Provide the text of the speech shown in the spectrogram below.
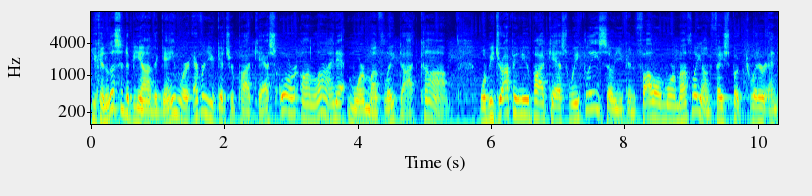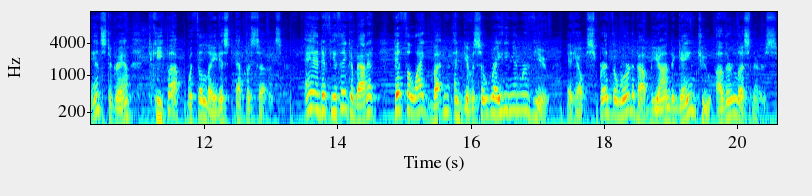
You can listen to Beyond the Game wherever you get your podcasts or online at mooremonthly.com. We'll be dropping new podcasts weekly, so you can follow Moore Monthly on Facebook, Twitter, and Instagram to keep up with the latest episodes. And if you think about it, hit the like button and give us a rating and review. It helps spread the word about Beyond the Game to other listeners.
